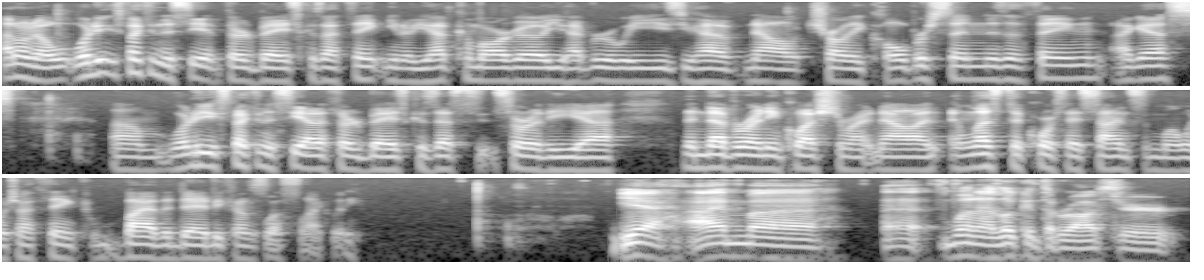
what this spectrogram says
I don't know. What are you expecting to see at third base? Because I think you know you have Camargo, you have Ruiz, you have now Charlie Culberson is a thing, I guess. Um, what are you expecting to see out of third base? Because that's sort of the uh, the never ending question right now, unless of course they sign someone, which I think by the day becomes less likely. Yeah, I'm. Uh, uh, when I look at the roster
